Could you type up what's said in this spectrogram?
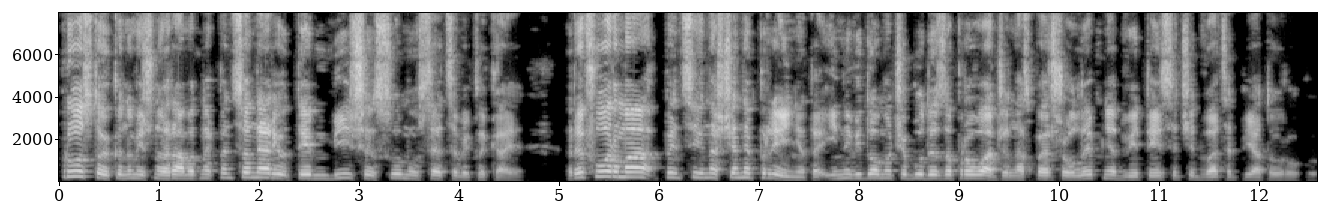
просто економічно грамотних пенсіонерів, тим більше суму все це викликає. Реформа пенсійна ще не прийнята і невідомо, чи буде запроваджена з 1 липня 2025 року.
